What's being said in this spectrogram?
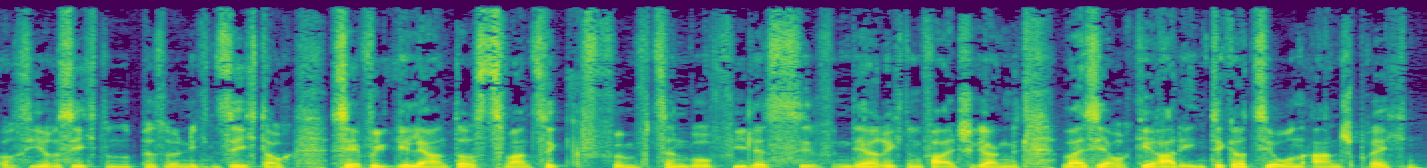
aus Ihrer Sicht und persönlichen Sicht auch sehr viel gelernt aus 2015, wo vieles in der Richtung falsch gegangen ist, weil Sie auch gerade Integration ansprechen?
